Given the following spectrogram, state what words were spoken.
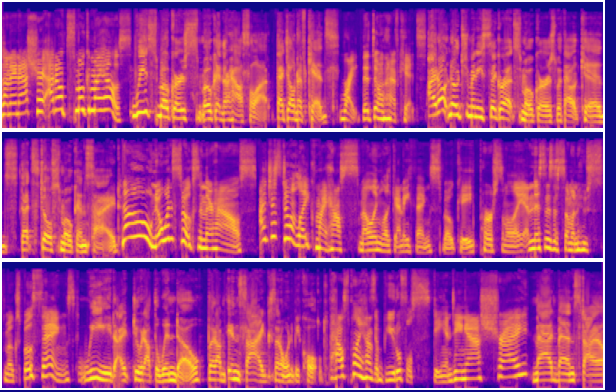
on an ashtray. I don't smoke in my house. Weed smokers smoke in their house a lot that don't have kids. Right. That don't have kids. I don't know too many cigarette smokers without kids that still smoke inside. No, no one smokes in their house. I just don't like my house smelling like anything smoky, personally. And this is as someone who smokes both things. Weed, I do it out the window, but I'm inside because I don't want to be cold. Houseplant has a beautiful standing ashtray. Mad Men style.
